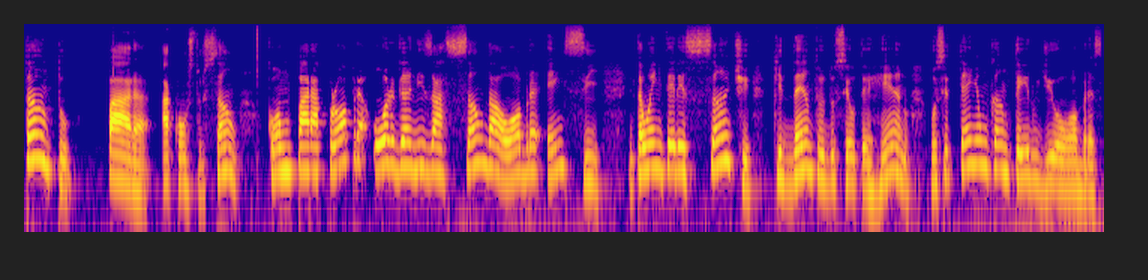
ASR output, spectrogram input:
tanto para a construção como para a própria organização da obra em si. Então é interessante que dentro do seu terreno você tenha um canteiro de obras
